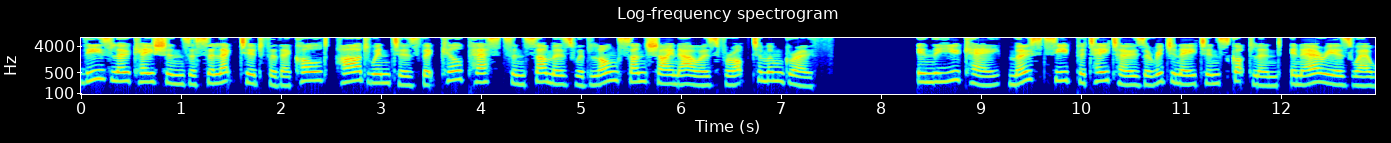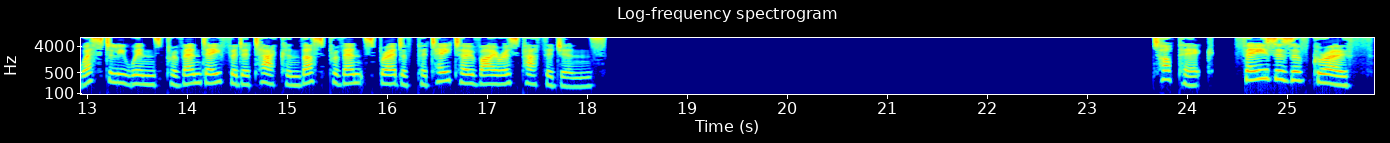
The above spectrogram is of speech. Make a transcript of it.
These locations are selected for their cold, hard winters that kill pests and summers with long sunshine hours for optimum growth. In the UK, most seed potatoes originate in Scotland, in areas where westerly winds prevent aphid attack and thus prevent spread of potato virus pathogens. Topic: Phases of growth.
